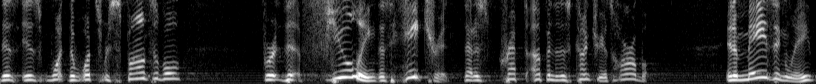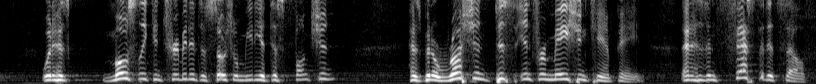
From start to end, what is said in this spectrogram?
is, is what, the, what's responsible for the fueling this hatred that has crept up into this country. It's horrible. And amazingly, what has mostly contributed to social media dysfunction has been a Russian disinformation campaign that has infested itself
